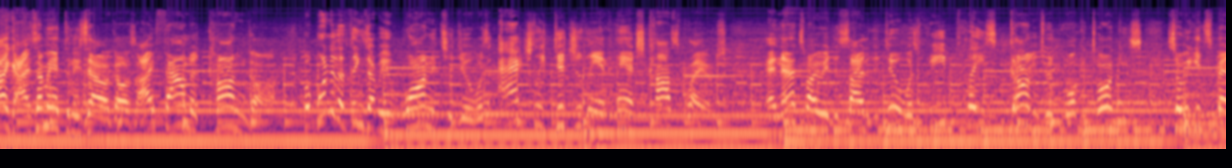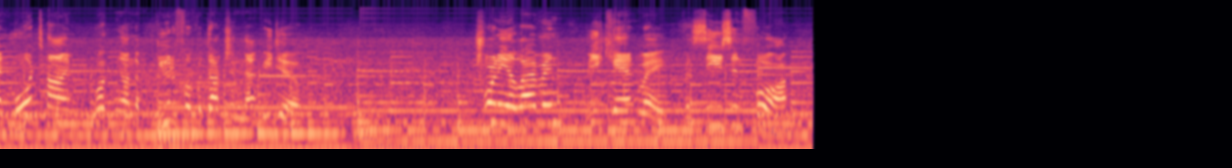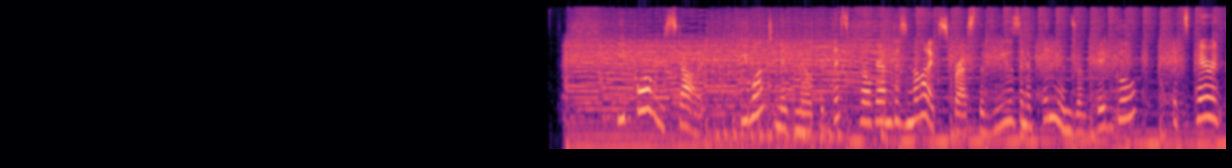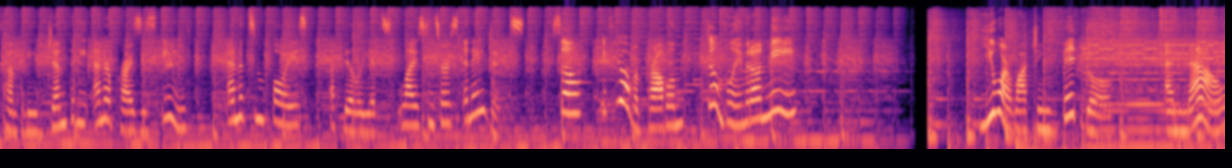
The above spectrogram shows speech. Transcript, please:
Hi guys, I'm Anthony Zaragoza. I founded Congoer, but one of the things that we wanted to do was actually digitally enhance cosplayers. And that's why we decided to do was replace guns with walkie-talkies, so we can spend more time working on the beautiful production that we do. 2011, we can't wait for season four start, we want to make note that this program does not express the views and opinions of VidGul, its parent company Genthany Enterprises Inc., and its employees, affiliates, licensors, and agents. So, if you have a problem, don't blame it on me. You are watching VidGul, and now,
